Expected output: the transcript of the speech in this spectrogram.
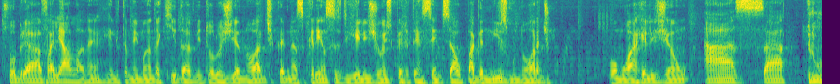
sobre a Valhalla, né? Ele também manda aqui da mitologia nórdica nas crenças de religiões pertencentes ao paganismo nórdico, como a religião Asatru,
